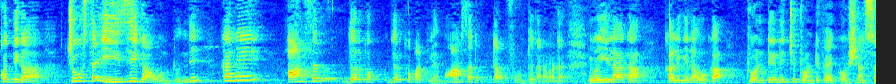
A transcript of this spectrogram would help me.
కొద్దిగా చూస్తే ఈజీగా ఉంటుంది. కానీ ఆన్సర్ దొరక దొరకపట్లేము ఆన్సర్ టఫ్ ఉంటుంది అనమాట ఇలాగా కలిగిన ఒక ట్వంటీ నుంచి ట్వంటీ ఫైవ్ క్వశ్చన్స్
